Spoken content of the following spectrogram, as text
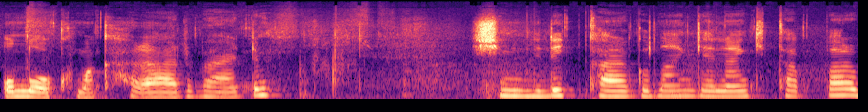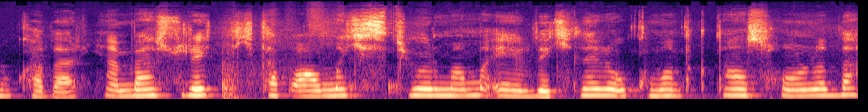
onu okuma kararı verdim. Şimdilik kargodan gelen kitaplar bu kadar. Yani ben sürekli kitap almak istiyorum ama evdekileri okumadıktan sonra da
